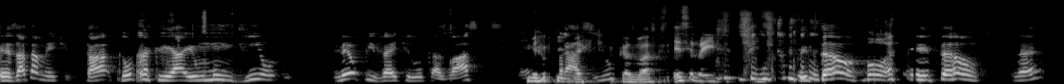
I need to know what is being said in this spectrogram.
exatamente. Tá, tô para criar aí um mundinho. Meu pivete Lucas Vasquez. Meu Brasil. Lucas Vasquez. Excelente. Então, Boa. então, né?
